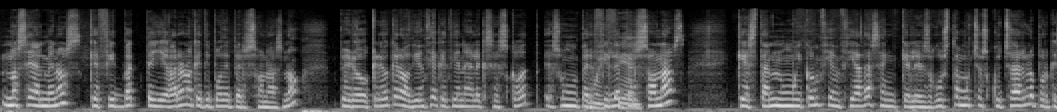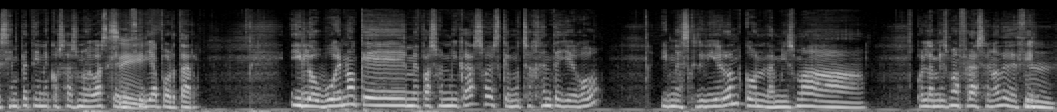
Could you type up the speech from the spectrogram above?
No sé al menos qué feedback te llegaron o qué tipo de personas, ¿no? Pero creo que la audiencia que tiene Alex Scott es un perfil de personas que están muy concienciadas en que les gusta mucho escucharlo porque siempre tiene cosas nuevas que Sí. decir y aportar. Y lo bueno que me pasó en mi caso es que mucha gente llegó y me escribieron con la misma, con la misma frase, ¿no? De decir, Mm,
